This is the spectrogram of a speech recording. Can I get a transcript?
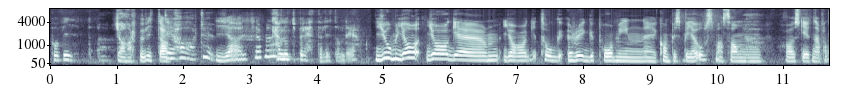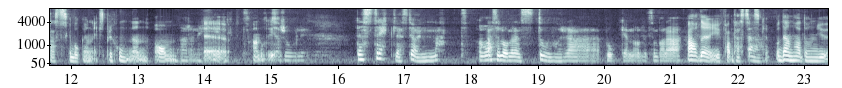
på Vitö? Jag har varit på Vita. har du. Jajamän. Kan du inte berätta lite om det? Jo, men jag, jag, eh, jag tog rygg på min eh, kompis Bea Osma som har skrivit den här fantastiska boken Expeditionen om Ja, den är eh, helt Andrea. otrolig. Den sträckläste jag en natt. Ja. Alltså med den stora boken och liksom bara... Ja, den är ju fantastisk. Ja. Och den hade hon ju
